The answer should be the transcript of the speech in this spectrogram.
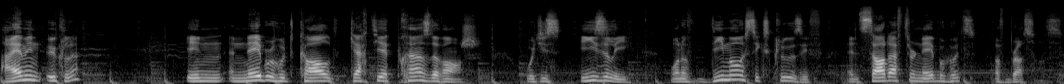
I am in Uccle in a neighborhood called Quartier Prince d'Orange, which is easily one of the most exclusive and sought after neighborhoods of Brussels.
